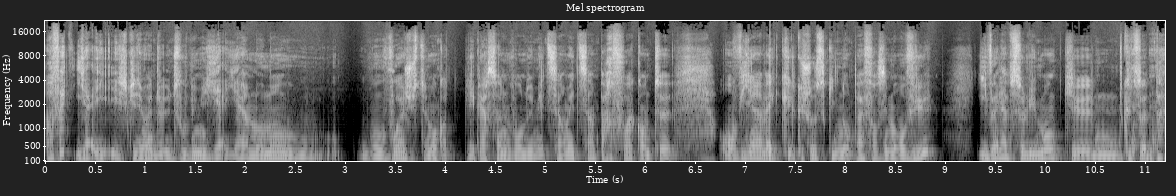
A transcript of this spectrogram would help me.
En fait, il y a, excusez-moi de, couper, mais il y, a, il y a un moment où, où on voit justement quand les personnes vont de médecin en médecin, parfois quand euh, on vient avec quelque chose qu'ils n'ont pas forcément vu, ils veulent absolument que, que ce soit pas,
